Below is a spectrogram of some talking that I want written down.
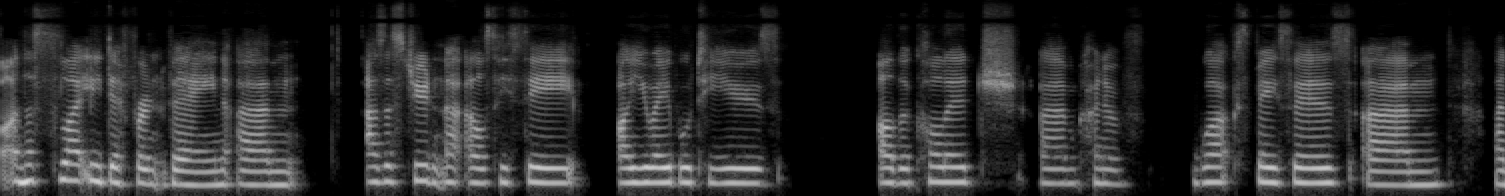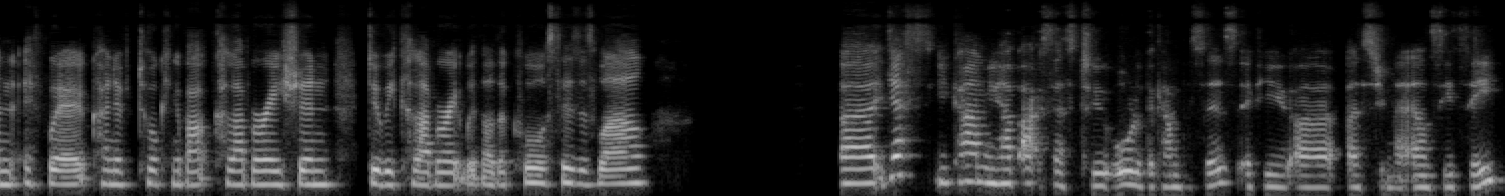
on a slightly different vein, um, as a student at LCC, are you able to use other college um, kind of workspaces? Um, and if we're kind of talking about collaboration, do we collaborate with other courses as well? Uh, yes, you can. You have access to all of the campuses if you are a student at LCC.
